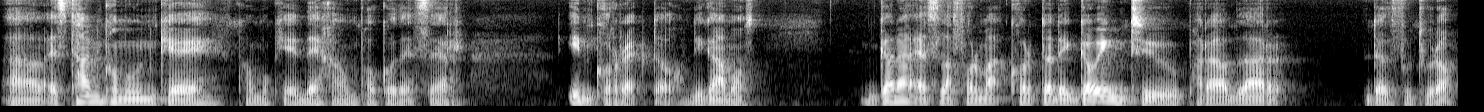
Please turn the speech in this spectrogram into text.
uh, es tan común que como que deja un poco de ser incorrecto, digamos. Gonna es la forma corta de going to para hablar del futuro.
